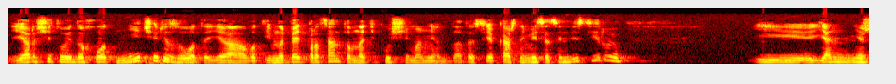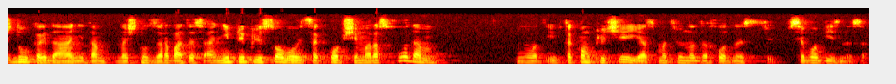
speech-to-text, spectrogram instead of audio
я рассчитываю доход не через год, а я вот именно 5% на текущий момент. Да? То есть я каждый месяц инвестирую, И я не жду, когда они там начнут зарабатывать. Они приплюсовываются к общим расходам. Вот, и в таком ключе я смотрю на доходность всего бизнеса.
